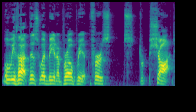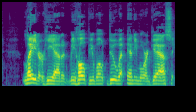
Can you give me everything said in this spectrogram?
but we thought this would be an appropriate first st- shot. Later, he added, we hope he won't do any more gassing.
